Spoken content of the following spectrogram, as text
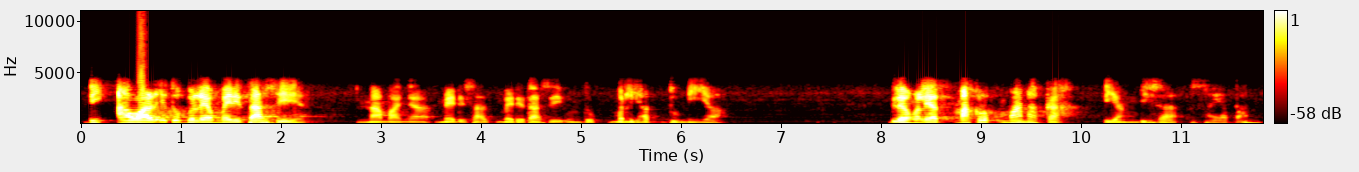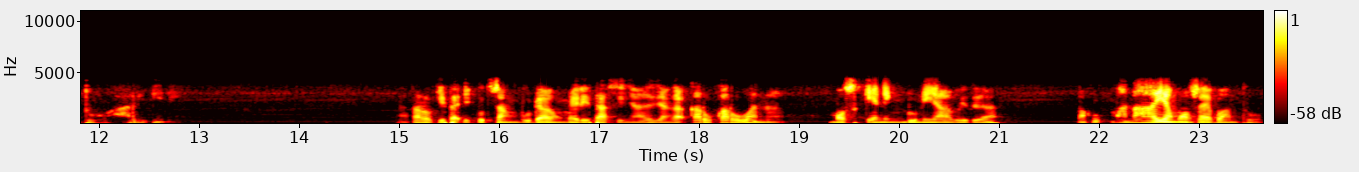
Di awal itu beliau meditasi. Namanya meditasi untuk melihat dunia. Beliau melihat makhluk manakah yang bisa saya bantu hari ini. Nah, kalau kita ikut Sang Buddha meditasinya aja nggak karu-karuan, nah. mau scanning dunia gitu ya. Makhluk mana yang mau saya bantu?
